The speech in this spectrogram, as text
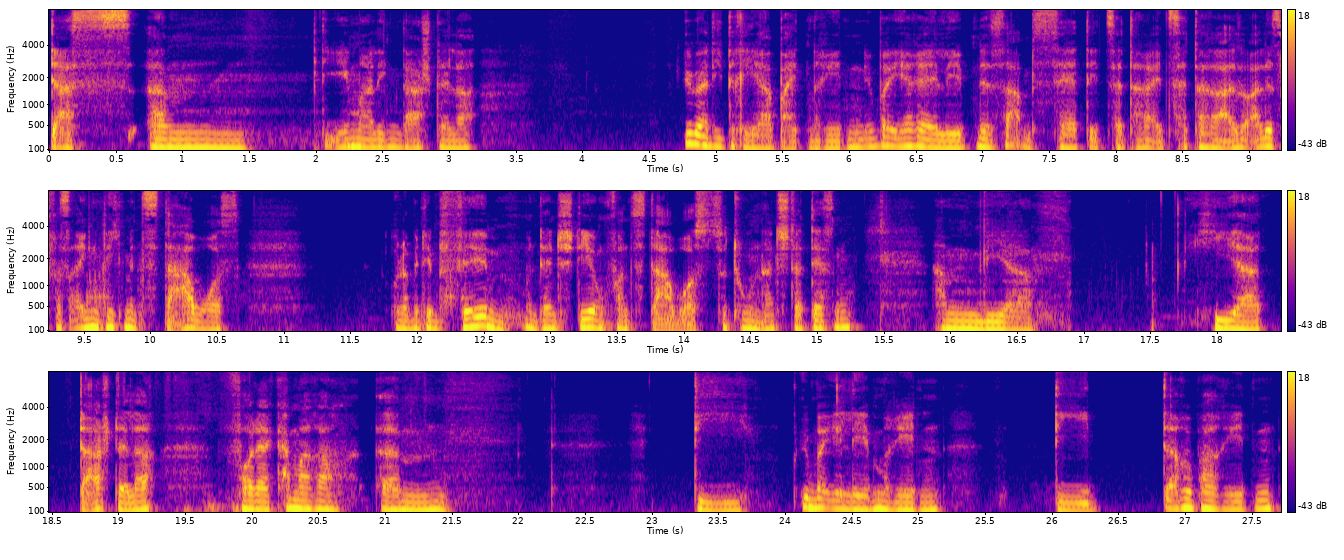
dass ähm, die ehemaligen Darsteller über die Dreharbeiten reden, über ihre Erlebnisse am Set etc. etc. Also alles, was eigentlich mit Star Wars oder mit dem Film und der Entstehung von Star Wars zu tun hat. Stattdessen haben wir hier Darsteller vor der Kamera, ähm, die über ihr Leben reden, die darüber reden,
